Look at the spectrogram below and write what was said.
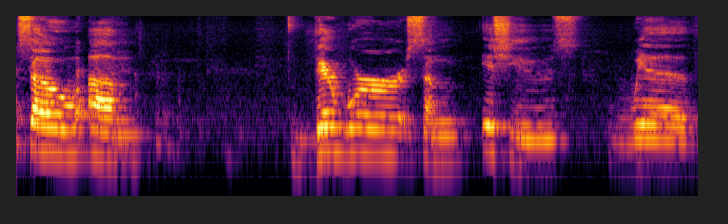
so um, there were some issues with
